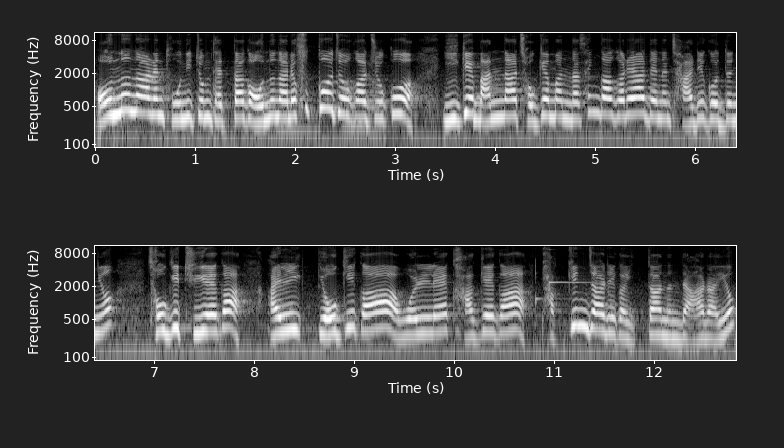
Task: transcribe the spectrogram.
어느 날엔 돈이 좀 됐다가 어느 날에 훅 꺼져가지고 이게 맞나 저게 맞나 생각을 해야 되는 자리거든요. 저기 뒤에가 알, 여기가 원래 가게가 바뀐 자리가 있다는데 알아요?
